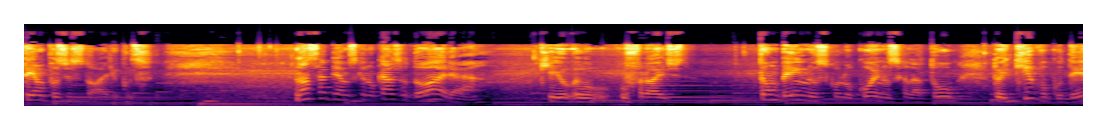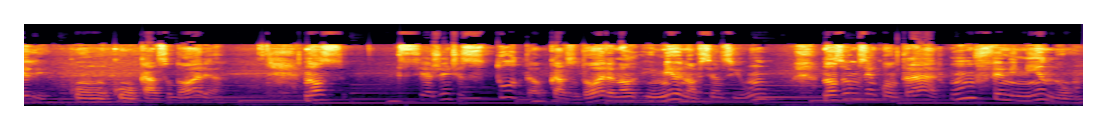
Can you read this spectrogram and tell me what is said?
tempos históricos. Nós sabemos que no caso Dória, que o, o Freud tão bem nos colocou e nos relatou do equívoco dele com, com o caso Dória, nós, se a gente estuda o caso Dória, em 1901, nós vamos encontrar um feminino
